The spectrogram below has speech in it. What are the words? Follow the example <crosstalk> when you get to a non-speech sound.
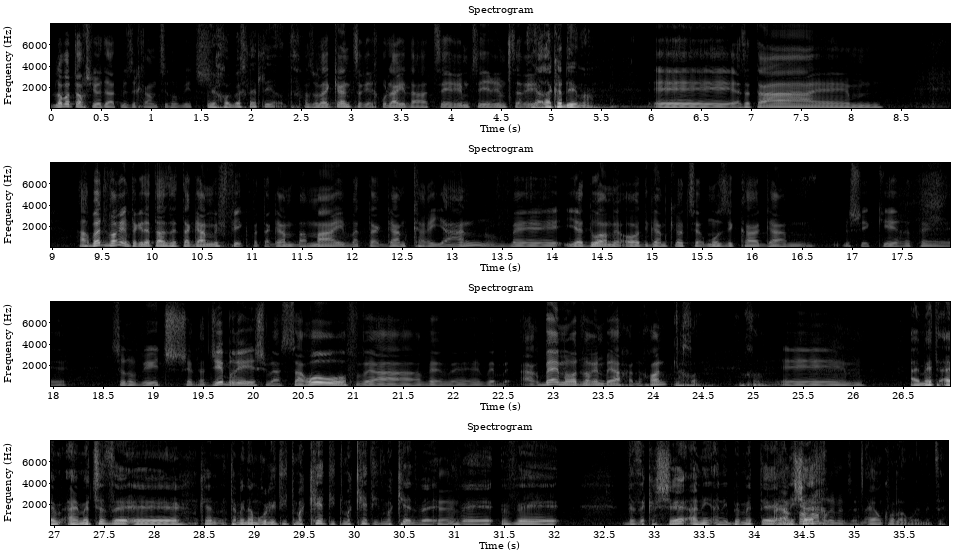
לא בטוח שהיא יודעת מי זה חיים קצינוביץ'. יכול בהחלט להיות. אז אולי כן צריך, אולי לצעירים צעירים צריך. יאללה, קדימה. אה, אז אתה... אה, הרבה דברים, תגיד אתה, אז אתה גם מפיק, ואתה גם במאי, ואתה גם קריין, וידוע מאוד גם כיוצר מוזיקה, גם מי שהכיר את צונוביץ' של הג'יבריש, והשרוף, והרבה מאוד דברים ביחד, נכון? נכון, נכון. אה, האמת, האמת שזה, אה, כן, תמיד אמרו לי, תתמקד, תתמקד, תתמקד, כן. וזה קשה, אני, אני באמת, אה, היום אני כבר לא שייך... אומרים את זה. היום כבר לא אומרים את זה.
